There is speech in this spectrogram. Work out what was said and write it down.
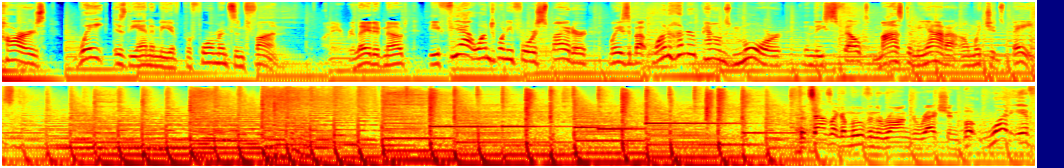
cars, weight is the enemy of performance and fun. On a related note, the Fiat 124 Spider weighs about 100 pounds more than the svelte Mazda Miata on which it's based. That sounds like a move in the wrong direction, but what if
